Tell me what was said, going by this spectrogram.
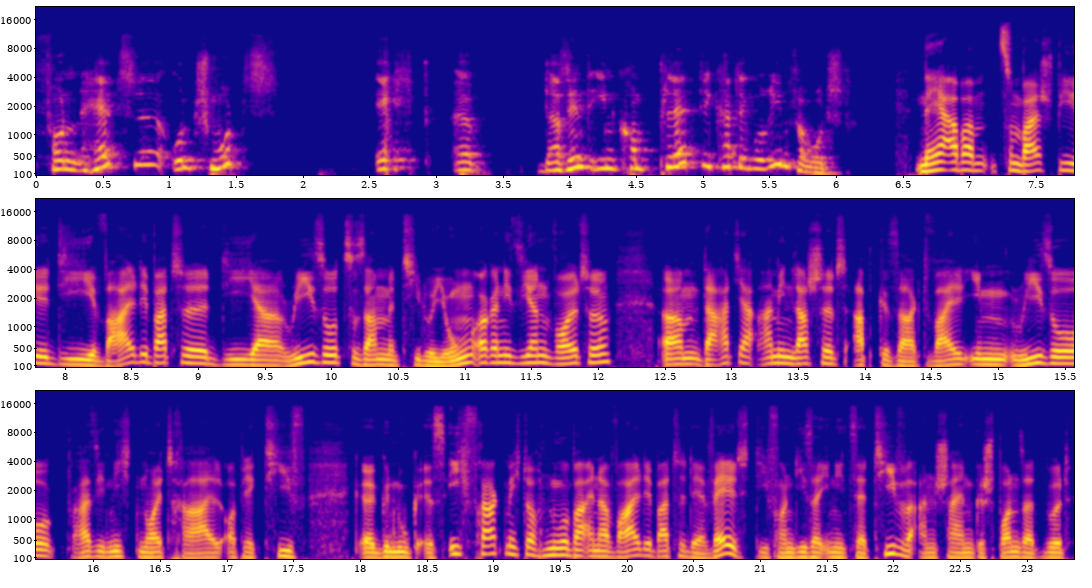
von Hetze und Schmutz echt, äh, da sind ihnen komplett die Kategorien verrutscht. Naja, aber zum Beispiel die Wahldebatte, die ja Rezo zusammen mit Tilo Jung organisieren wollte, ähm, da hat ja Armin Laschet abgesagt, weil ihm Rezo quasi nicht neutral, objektiv äh, genug ist. Ich frage mich doch nur bei einer Wahldebatte der Welt, die von dieser Initiative anscheinend gesponsert wird,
